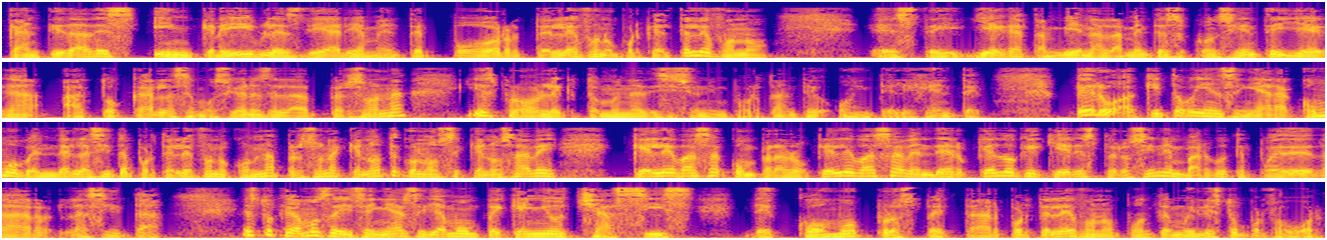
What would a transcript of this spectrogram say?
cantidades increíbles diariamente por teléfono, porque el teléfono este, llega también a la mente subconsciente y llega a tocar las emociones de la persona y es probable que tome una decisión importante o inteligente. Pero aquí te voy a enseñar a cómo vender la cita por teléfono con una persona que no te conoce, que no sabe qué le vas a comprar o qué le vas a vender, qué es lo que quieres, pero sin embargo te puede dar la cita. Esto que vamos a diseñar se llama un pequeño chasis de cómo prospectar por teléfono. Ponte muy listo, por favor.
